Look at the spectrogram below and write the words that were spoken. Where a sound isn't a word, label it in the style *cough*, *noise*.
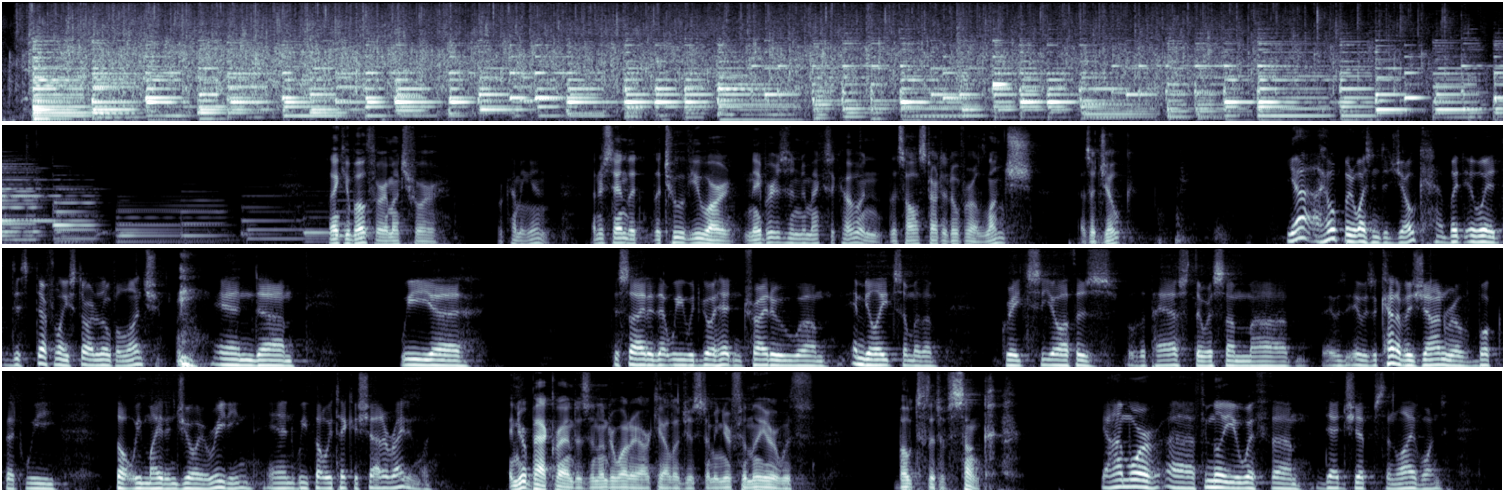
Thank you both very much for, for coming in. I understand that the two of you are neighbors in New Mexico, and this all started over a lunch as a joke. Yeah, I hope it wasn't a joke, but it would, this definitely started over lunch. *clears throat* and um, we uh, decided that we would go ahead and try to um, emulate some of the great sea authors of the past. There was some, uh, it, was, it was a kind of a genre of book that we thought we might enjoy reading, and we thought we'd take a shot at writing one. And your background as an underwater archaeologist, I mean, you're familiar with boats that have sunk. *laughs* Yeah, I'm more uh, familiar with um, dead ships than live ones,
